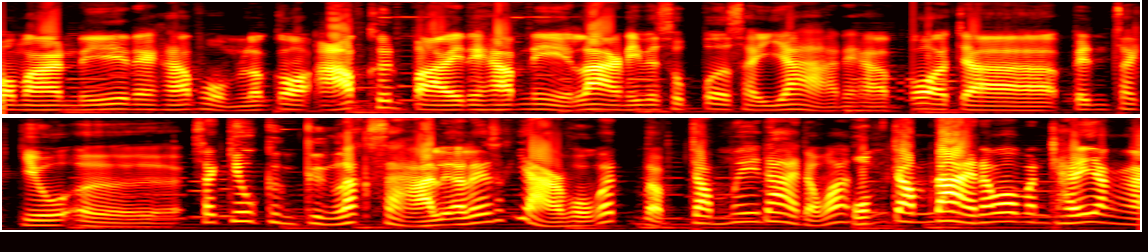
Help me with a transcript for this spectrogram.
ประมาณนี้นะครับผมแล้วก็อัพขึ้นไปนะครับนี่ร่างนี้เป็นซูเปอร์ไซย่านะครับก็จะเป็นสกิลเออสกิลกึ่งๆรักษาหรืออะไรสักอย่างผมก็แบบจำไม่ได้แต่ว่า ผมจำได้นะว่ามันใช้ยังไง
